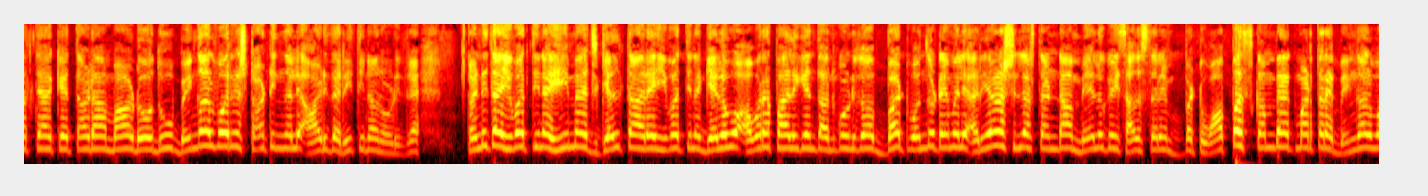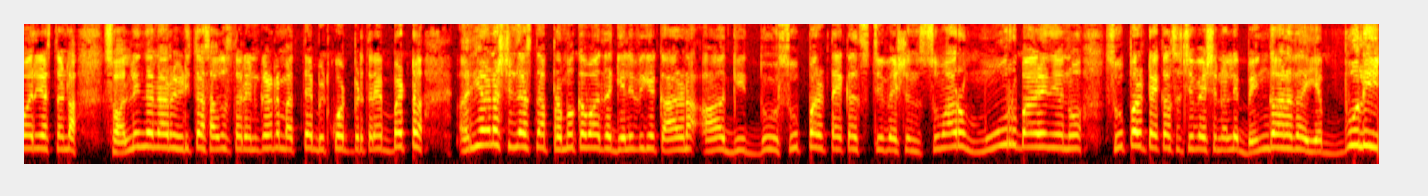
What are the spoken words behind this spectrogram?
ಮತ್ತೆ ಯಾಕೆ ತಡ ಮಾಡೋದು? ಬೆಂಗಾಲ್ ವಾರಿಯರ್ ಸ್ಟಾರ್ಟಿಂಗ್ನಲ್ಲಿ ಆಡಿದ ರೀತಿನ ನೋಡಿದ್ರೆ ಖಂಡಿತ ಇವತ್ತಿನ ಈ ಮ್ಯಾಚ್ ಗೆಲ್ತಾರೆ, ಇವತ್ತಿನ ಗೆಲುವು ಅವರ ಪಾಲಿಗೆ ಅಂತ ಅನ್ಕೊಂಡಿದ್ದು ಬಟ್ ಒಂದು ಟೈಮಲ್ಲಿ ಹರಿಯಾಣ ಶಿಲ್ಲರ್ಸ್ ತಂಡ ಮೇಲುಗೈ ಸಾಧಿಸ್ತಾರೆ ಬಟ್ ವಾಪಸ್ ಕಮ್ ಬ್ಯಾಕ್ ಮಾಡ್ತಾರೆ ಬೆಂಗಾಲ್ ವಾರಿಯರ್ಸ್ ತಂಡ. ಸೊ ಅಲ್ಲಿಂದ ಹಿಡಿತ ಸಾಧಿಸ್ತಾರೆ ಅನ್ಕೊಂಡ್ರೆ ಮತ್ತೆ ಬಿಟ್ಕೊಟ್ಬಿಡ್ತಾರೆ ಬಟ್ ಹರಿಯಾಣ ಶಿಲ್ಲರ್ಸ್ನ ಪ್ರಮುಖವಾದ ಗೆಲುವಿಗೆ ಕಾರಣ ಆಗಿದ್ದು ಸೂಪರ್ ಟ್ಯಾಕಲ್ ಸಿಚುವೇಶನ್ ಸುಮಾರು ಮೂರು ಬಾರಿ ಸೂಪರ್ ಟ್ಯಾಕಲ್ ಸಿಚುವೇಶನ್ ಅಲ್ಲಿ ಬೆಂಗಾಲದ ಎಬ್ಬುಲಿ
